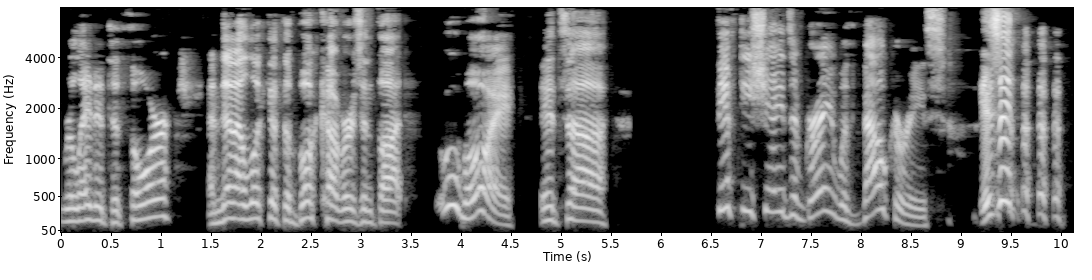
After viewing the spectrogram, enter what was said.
related to Thor, and then I looked at the book covers and thought, "Ooh boy, it's uh, Fifty Shades of Grey with Valkyries." Is it?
